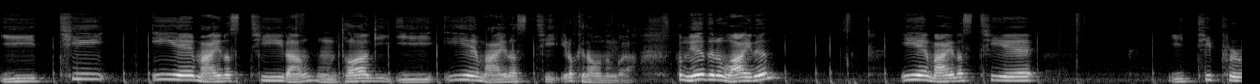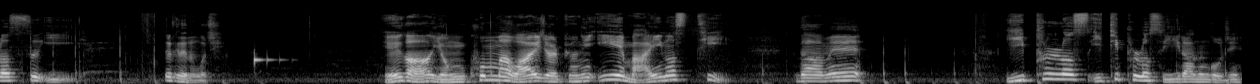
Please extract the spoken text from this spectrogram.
2t 2의 마이너스 t랑 음, 더하기 2, 2의 마이너스 t 이렇게 나오는 거야. 그럼 얘네들은 y는 2의 마이너스 t에 2t 플러스 2 이렇게 되는 거지. 얘가 0, y 절편이 2의 마이너스 t. 그 다음에 2 플러스 2t 플러스 2라는 거지.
